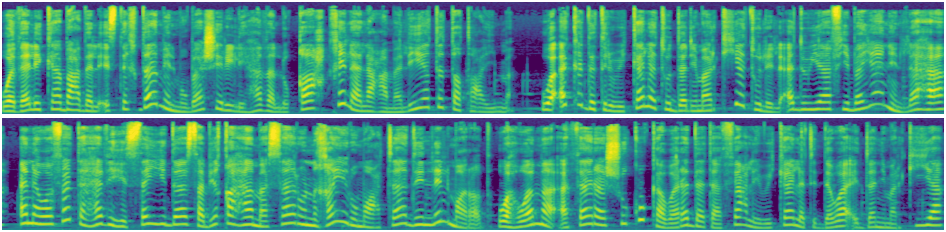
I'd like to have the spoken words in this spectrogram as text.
وذلك بعد الاستخدام المباشر لهذا اللقاح خلال عملية التطعيم. وأكدت الوكالة الدنماركية للأدوية في بيان لها أن وفاة هذه السيدة سبقها مسار غير معتاد للمرض وهو ما أثار شكوك وردة فعل وكالة الدواء الدنماركية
